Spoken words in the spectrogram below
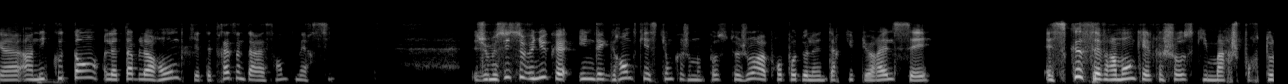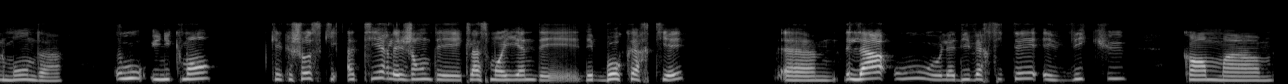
euh, en écoutant la table ronde qui était très intéressante. Merci. Je me suis souvenu qu'une des grandes questions que je me pose toujours à propos de l'interculturel, c'est est-ce que c'est vraiment quelque chose qui marche pour tout le monde euh, ou uniquement quelque chose qui attire les gens des classes moyennes, des, beaux quartiers, euh, là où la diversité est vécue comme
